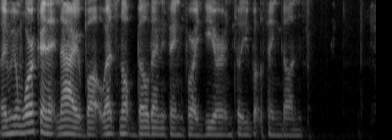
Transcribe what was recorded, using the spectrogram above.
Like we can work on it now, but let's not build anything for a year until you've got the thing done. Yeah.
